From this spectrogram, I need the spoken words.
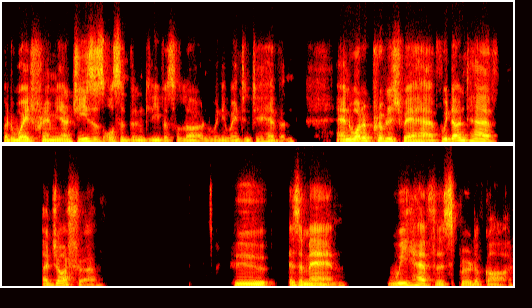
But wait for him. You know, Jesus also didn't leave us alone when he went into heaven. And what a privilege we have. We don't have a Joshua who is a man. We have the Spirit of God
